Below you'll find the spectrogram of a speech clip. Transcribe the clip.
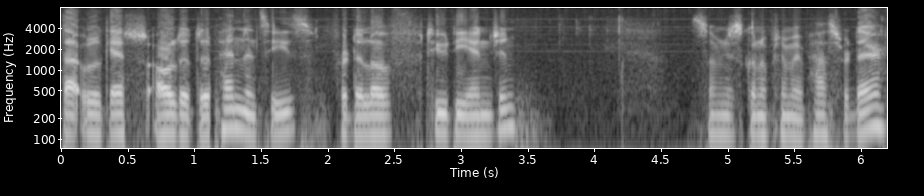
That will get all the dependencies for the Love 2D engine so I'm just going to put in my password there.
